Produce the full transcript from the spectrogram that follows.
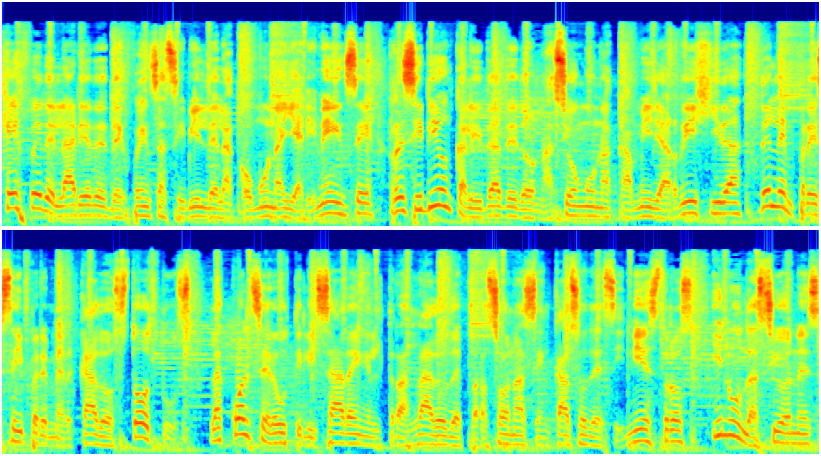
jefe del área de defensa civil de la comuna yarinense, recibió en calidad de donación una camilla rígida de la empresa Hipermercados Totus, la cual será utilizada en el traslado de personas en caso de siniestros, inundaciones,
